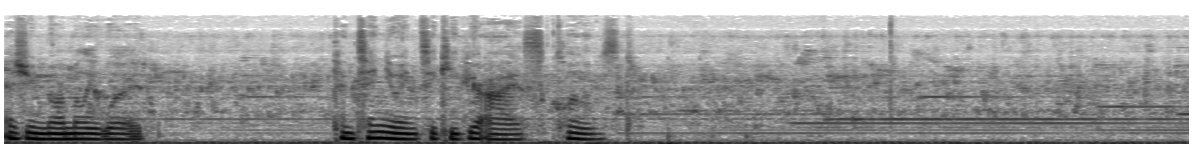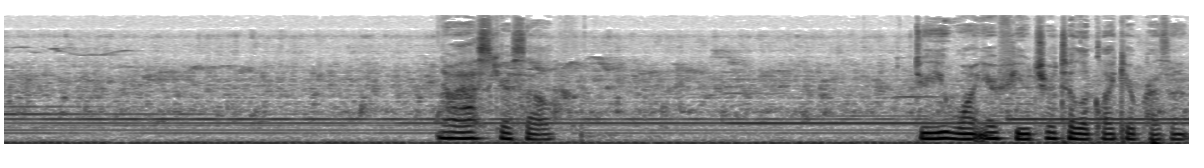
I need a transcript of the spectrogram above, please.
as you normally would, continuing to keep your eyes closed. Now ask yourself Do you want your future to look like your present?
